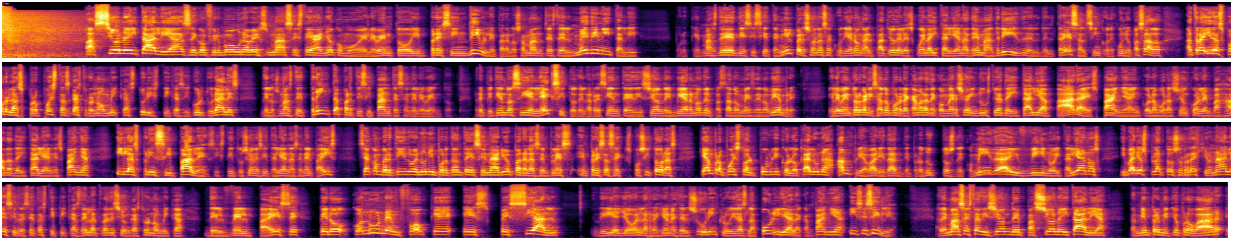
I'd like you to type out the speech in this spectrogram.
Pasione Italia se confirmó una vez más este año como el evento imprescindible para los amantes del Made in Italy, porque más de 17.000 personas acudieron al patio de la Escuela Italiana de Madrid el del 3 al 5 de junio pasado, atraídas por las propuestas gastronómicas, turísticas y culturales de los más de 30 participantes en el evento, repitiendo así el éxito de la reciente edición de invierno del pasado mes de noviembre. El evento organizado por la Cámara de Comercio e Industria de Italia para España, en colaboración con la Embajada de Italia en España y las principales instituciones italianas en el país, se ha convertido en un importante escenario para las empresas expositoras que han propuesto al público local una amplia variedad de productos de comida y vino italianos y varios platos regionales y recetas típicas de la tradición gastronómica del Bel Paese, pero con un enfoque especial diría yo, en las regiones del sur, incluidas la Puglia, la Campania y Sicilia. Además, esta edición de Pasione Italia también permitió probar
